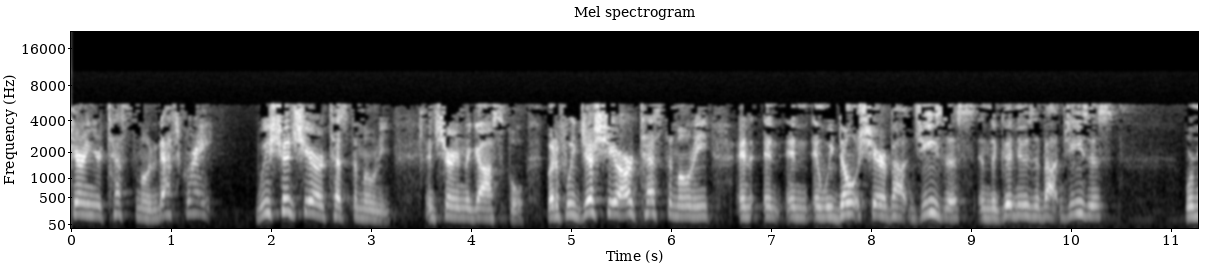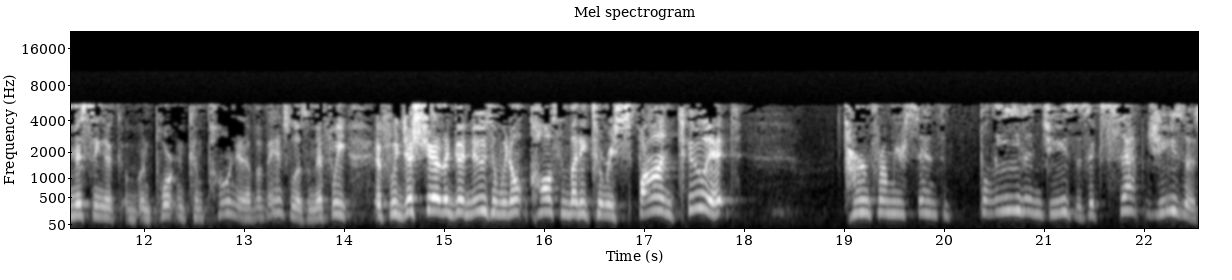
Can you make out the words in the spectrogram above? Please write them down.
sharing your testimony. That's great. We should share our testimony and sharing the gospel. But if we just share our testimony and, and, and, and we don't share about Jesus and the good news about Jesus, we're missing an important component of evangelism. If we, if we just share the good news and we don't call somebody to respond to it, turn from your sins, and believe in Jesus, accept Jesus,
